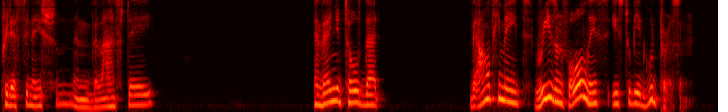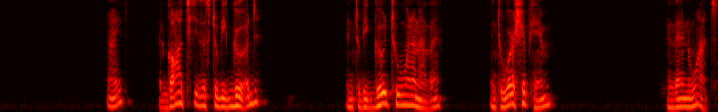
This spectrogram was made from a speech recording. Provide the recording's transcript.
predestination, and the last day. And then you're told that the ultimate reason for all this is to be a good person. Right? That God teaches us to be good and to be good to one another and to worship Him. And then what?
